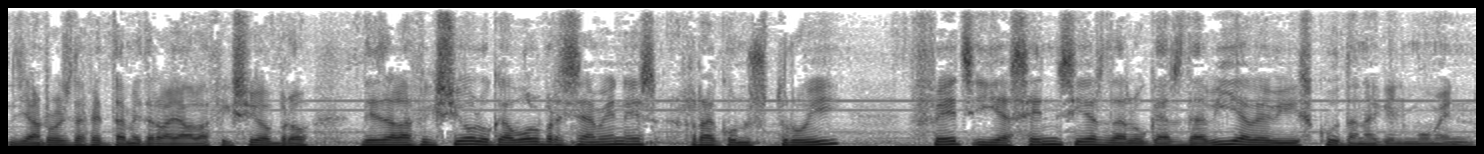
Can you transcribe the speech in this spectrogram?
Jan Ruix de fet també treballava la ficció, però des de la ficció el que vol precisament és reconstruir fets i essències de lo que es devia haver viscut en aquell moment.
